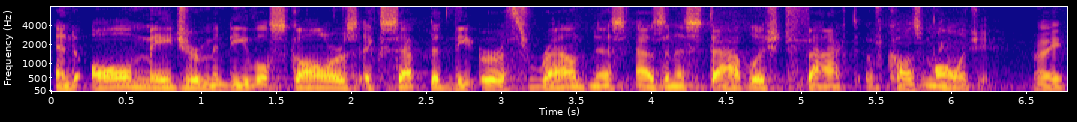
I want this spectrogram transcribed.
and all major medieval scholars accepted the Earth's roundness as an established fact of cosmology right?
